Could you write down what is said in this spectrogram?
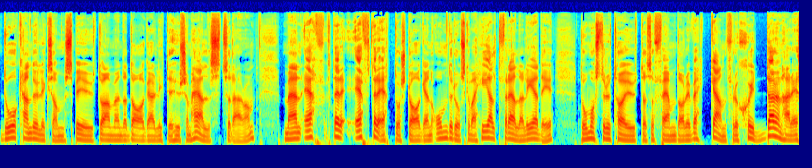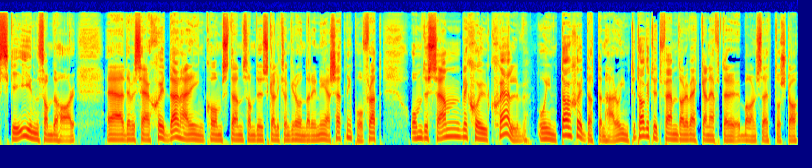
då kan du liksom spä ut och använda dagar lite hur som helst. Sådär. Men efter, efter ettårsdagen, om du då ska vara helt föräldraledig, då måste du ta ut alltså fem dagar i veckan för att skydda den här SGIn som du har. Eh, det vill säga skydda den här inkomsten som du ska liksom grunda din ersättning på. För att om du sen blir sjuk själv och inte har skyddat den här och inte tagit ut fem dagar i veckan efter barnets ettårsdag,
